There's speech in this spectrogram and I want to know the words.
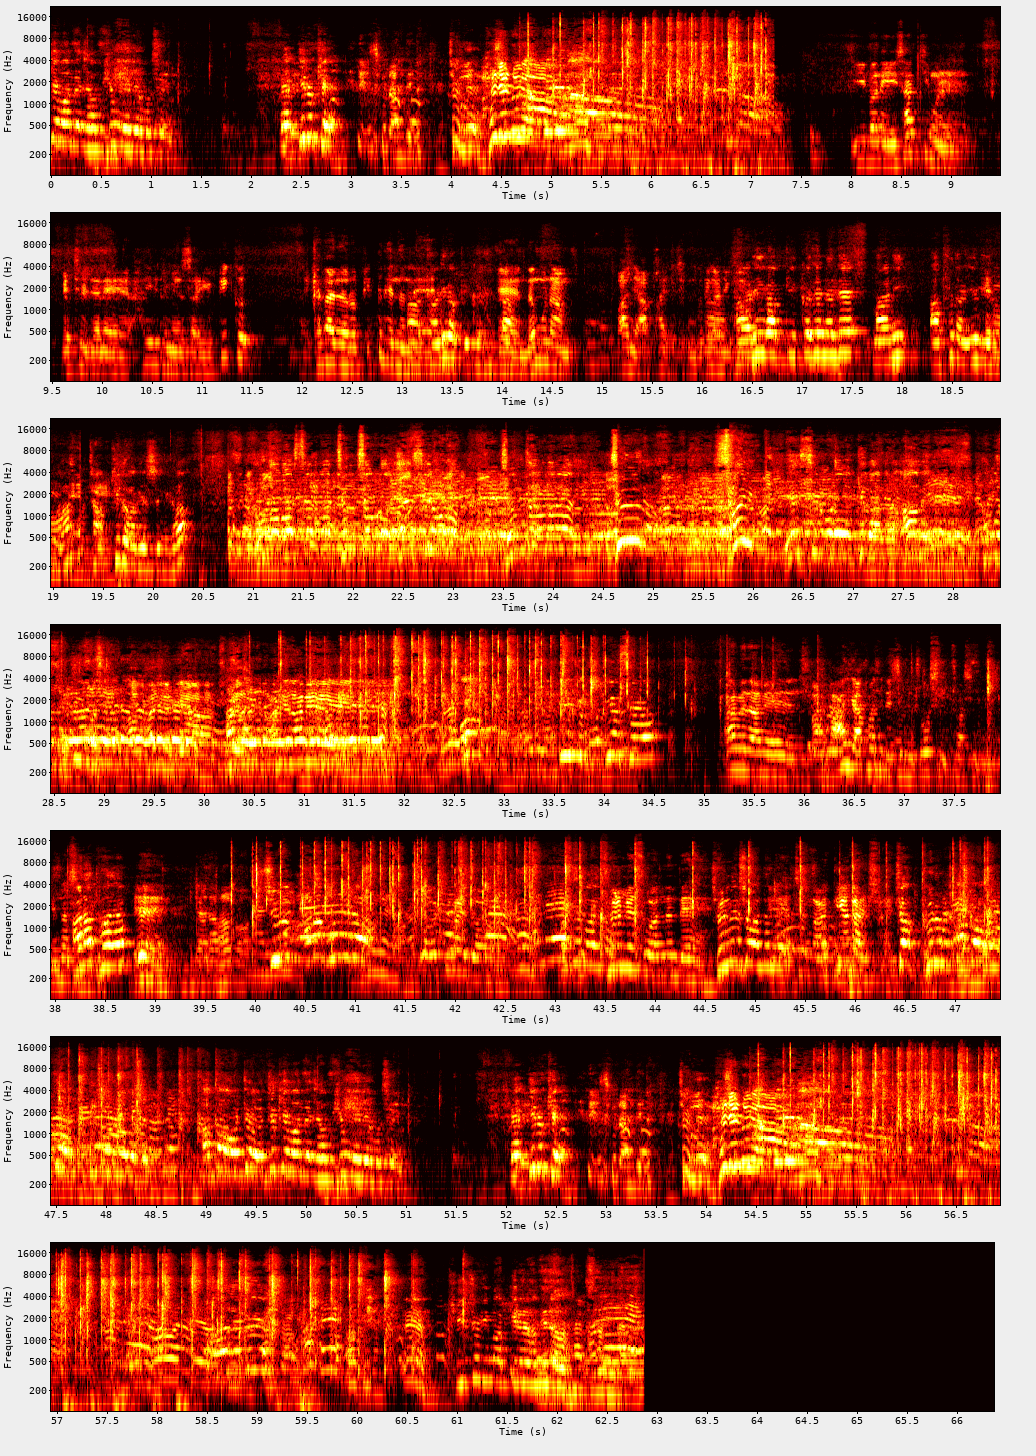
어떻게 왔는지 한번 흉내 내 보세요. 네, 이렇게. 지금 할렐루야! 이번에 이사팀을 며칠 전에 하게 되면서 이 삐끗 계단으로 삐끗했는데 아, 다리가 삐끗했다. 예, 너무나 많이 아파요 지금 그래가지고 다리가 삐끗했는데 많이 아프다 여기가. 자, 기도하겠습니다. 로마바스와 정성과 예수로 정성과 주라 사이 예수로 기도합니다. 아멘. 한번 기 주여 아멘. 아멘 어? 이렇게 못 이었어요? 아멘 아멘. 마- 많이 아팠는데 지금 좋습니다. 좋습니다. 괜찮습니다. 안 아파요? 예 이제 안 아파요. 지금 안 아픕니다. 어쩌면도 하지만 설면서 왔는데. 절면서 왔는데? 지금 막 뛰어다니시고 자, 그럼 아까 언제 이쪽으로 오세요. 아까 언제 어떻게 왔는지 한번 흉내 내보세요. 네, 이렇게. 지금 할렐루야 할렐루야. 네, 기적이 맞기를 합니다.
